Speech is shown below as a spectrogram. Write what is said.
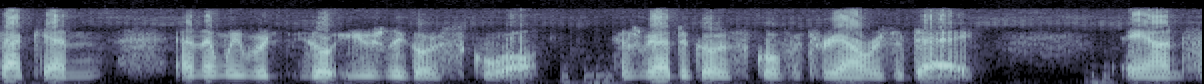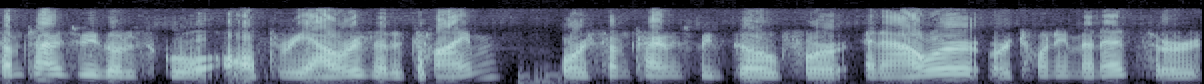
check in, and then we would go, usually go to school because we had to go to school for three hours a day. And sometimes we go to school all three hours at a time, or sometimes we'd go for an hour or 20 minutes or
